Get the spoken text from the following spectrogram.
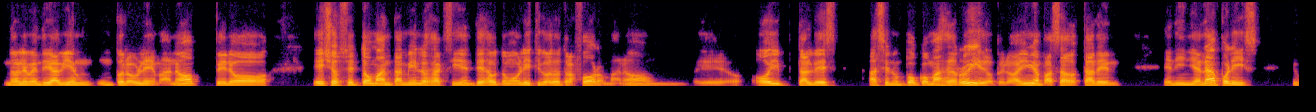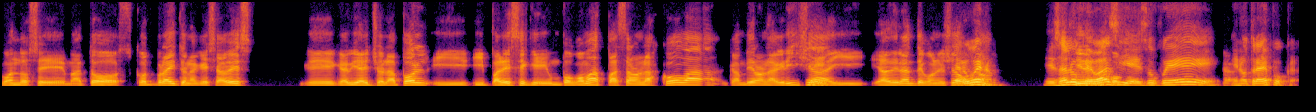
no les vendría bien un problema, ¿no? Pero ellos se toman también los accidentes automovilísticos de otra forma, ¿no? Eh, hoy tal vez hacen un poco más de ruido, pero a mí me ha pasado estar en, en Indianápolis, cuando se mató Scott Brighton aquella vez, eh, que había hecho la pole y, parece que un poco más pasaron la escoba, cambiaron la grilla y, adelante con el show. Pero bueno, es a lo que vas y eso fue en otra época.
